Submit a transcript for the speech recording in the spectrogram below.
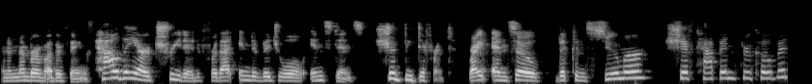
and a number of other things. How they are treated for that individual instance should be different, right? And so the consumer shift happened through COVID,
